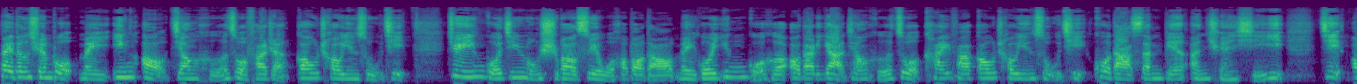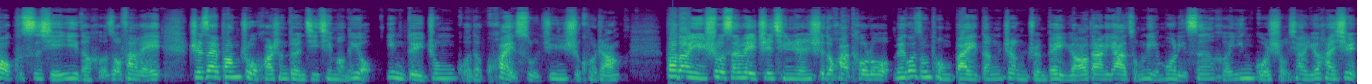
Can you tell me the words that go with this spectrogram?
拜登宣布，美英澳将合作发展高超音速武器。据英国《金融时报》四月五号报道，美国、英国和澳大利亚将合作开发高超音速武器，扩大三边安全协议即奥库斯协议的合作范围，旨在帮助华盛顿及其盟友应对中国的快速军事扩张。报道引述三位知情人士的话透露，美国总统拜登正准备与澳大利亚总理莫里森和英国首相约翰逊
